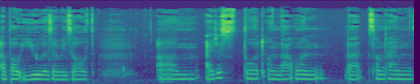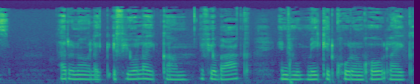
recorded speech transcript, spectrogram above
about you as a result. Um, I just thought on that one that sometimes I don't know, like if you're like um if you're black and you make it quote unquote like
